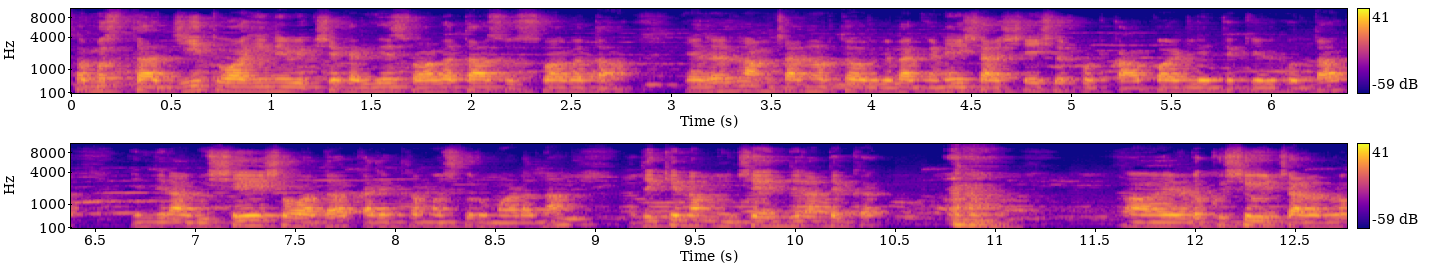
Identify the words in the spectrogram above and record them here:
ಸಮಸ್ತ ಜೀತ್ ವಾಹಿನಿ ವೀಕ್ಷಕರಿಗೆ ಸ್ವಾಗತ, ಸುಸ್ವಾಗತ. ಯಾರೆಲ್ಲ ನಮ್ಮ ಚಾನಲ್ ನೋಡ್ತಾವ್ರಿಗೆಲ್ಲ ಗಣೇಶ ಅಶೇಶ್ವರ ಕೊಟ್ಟು ಕಾಪಾಡಲಿ ಅಂತ ಕೇಳ್ಕೊತಾ ಇಂದಿನ ವಿಶೇಷವಾದ ಕಾರ್ಯಕ್ರಮ ಶುರು ಮಾಡೋಣ. ಅದಕ್ಕಿಂತ ಮುಂಚೆ ಇಂದಿನ ಎರಡು ಖುಷಿ ವಿಚಾರಗಳು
